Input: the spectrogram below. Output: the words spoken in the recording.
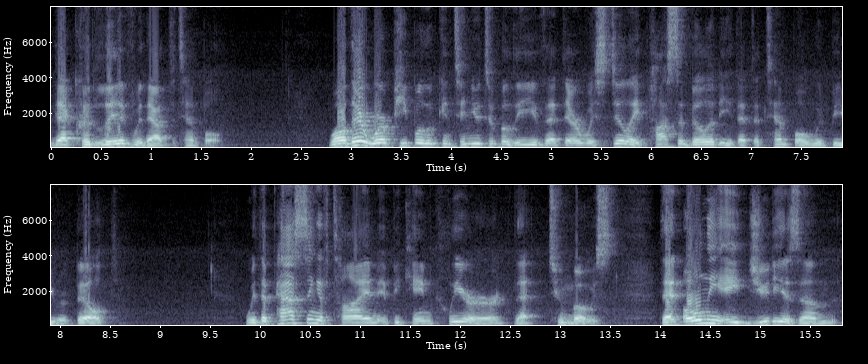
that could live without the temple. While there were people who continued to believe that there was still a possibility that the temple would be rebuilt, with the passing of time, it became clearer that to most that only a Judaism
